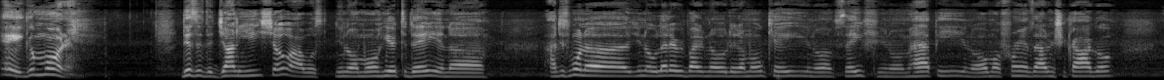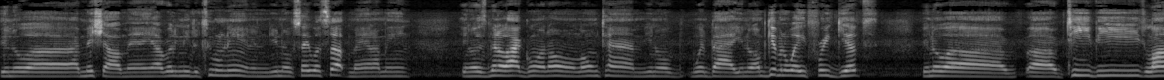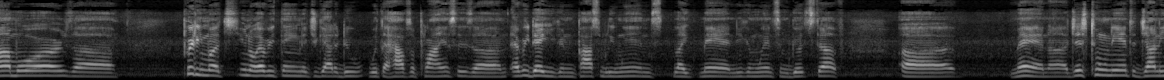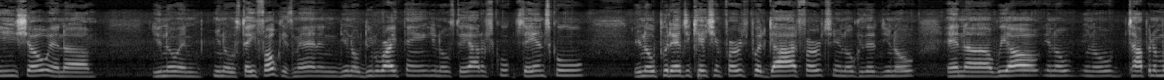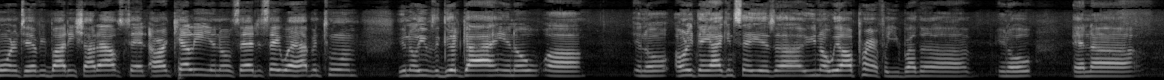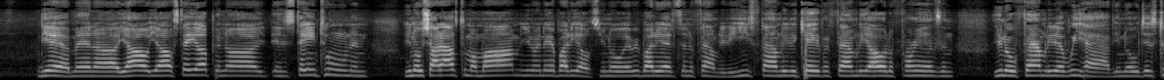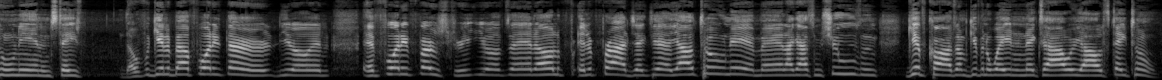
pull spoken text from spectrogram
Hey, good morning. This is the Johnny E show. I was, you know, I'm on here today and uh I just want to, you know, let everybody know that I'm okay, you know, I'm safe, you know, I'm happy, you know, all my friends out in Chicago, you know, uh I miss y'all, man. Y'all really need to tune in and, you know, say what's up, man. I mean, you know, there's been a lot going on, long time, you know, went by, you know, I'm giving away free gifts you know, uh, uh, TVs, lawnmowers, uh, pretty much, you know, everything that you got to do with the house appliances. Um, every day you can possibly win, like, man, you can win some good stuff. Uh, man, uh, just tune in to Johnny E's show and, you know, and, you know, stay focused, man, and, you know, do the right thing, you know, stay out of school, stay in school you know, put education first, put God first, you know, because you know, and uh, we all, you know, you know, top in the morning to everybody. Shout outs to R. Kelly, you know, sad to say what happened to him. You know, he was a good guy. You know, uh, you know, only thing I can say is, uh, you know, we all praying for you, brother. Uh, you know, and uh, yeah, man, uh, y'all y'all stay up and uh, and stay in tune and you know, shout outs to my mom, you know, and everybody else, you know, everybody that's in the family, the East family, the Caven family, all the friends and, you know, family that we have, you know, just tune in and stay. Don't forget about 43rd, you know, and, and 41st Street, you know what I'm saying? All the, in the project, yeah, y'all tune in, man. I got some shoes and gift cards I'm giving away in the next hour. Y'all stay tuned.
